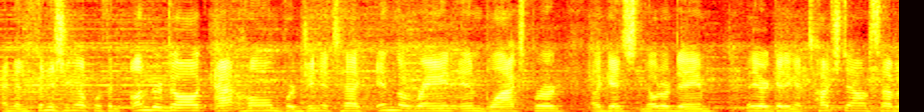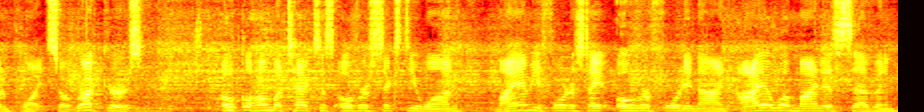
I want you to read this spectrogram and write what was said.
And then finishing up with an underdog at home, Virginia Tech in the rain in Blacksburg against Notre Dame. They are getting a touchdown, seven points. So Rutgers, Oklahoma, Texas over 61, Miami, Florida State over 49, Iowa minus 7,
